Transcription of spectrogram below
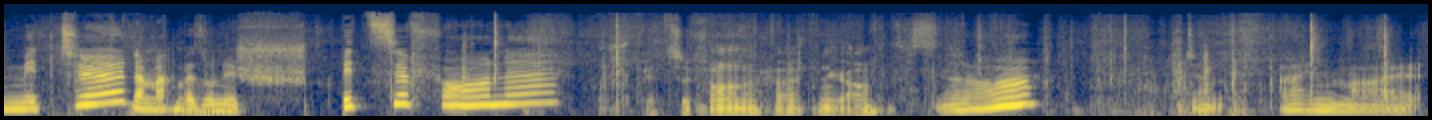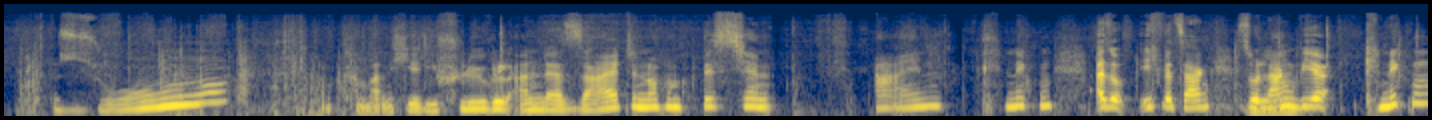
Mitte. Dann machen wir so eine Spitze vorne. Spitze vorne falten, ja. So. Dann einmal so. Dann kann man hier die Flügel an der Seite noch ein bisschen einknicken. Also ich würde sagen, solange wir knicken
